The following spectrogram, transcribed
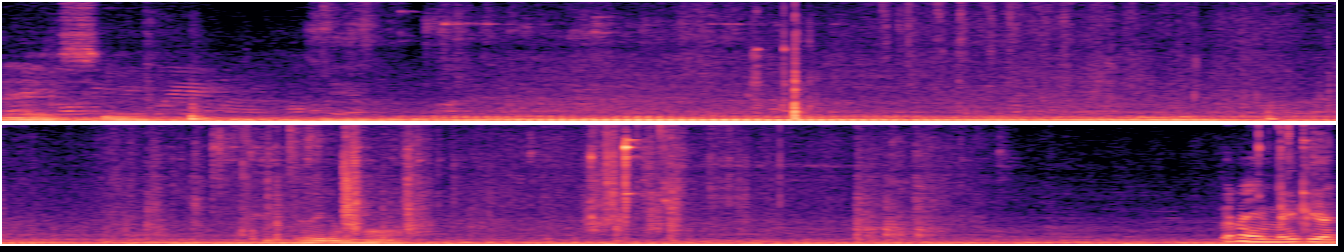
Macy thế đồng hồ. Cái này mấy tiền?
